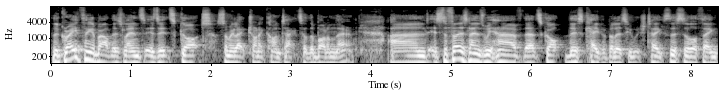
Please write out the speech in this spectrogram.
The great thing about this lens is it's got some electronic contacts at the bottom there. And it's the first lens we have that's got this capability, which takes this little thing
